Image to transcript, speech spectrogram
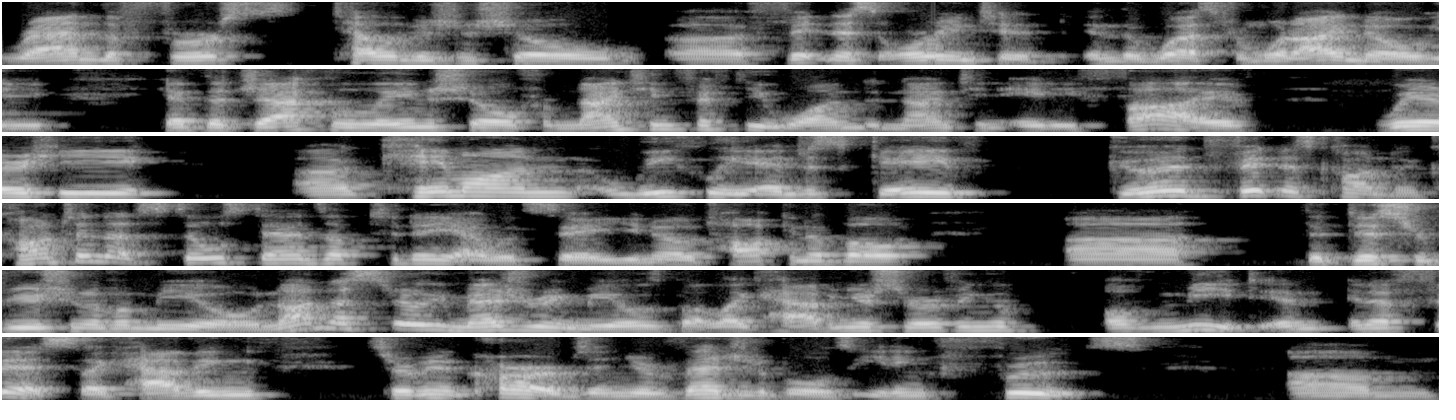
ran the first television show uh, fitness oriented in the West. From what I know, he, he had the Jack LaLanne show from 1951 to 1985, where he uh, came on weekly and just gave good fitness content, content that still stands up today. I would say, you know, talking about uh, the distribution of a meal, not necessarily measuring meals, but like having your serving of, of meat in, in a fist, like having serving of carbs and your vegetables, eating fruits, um,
